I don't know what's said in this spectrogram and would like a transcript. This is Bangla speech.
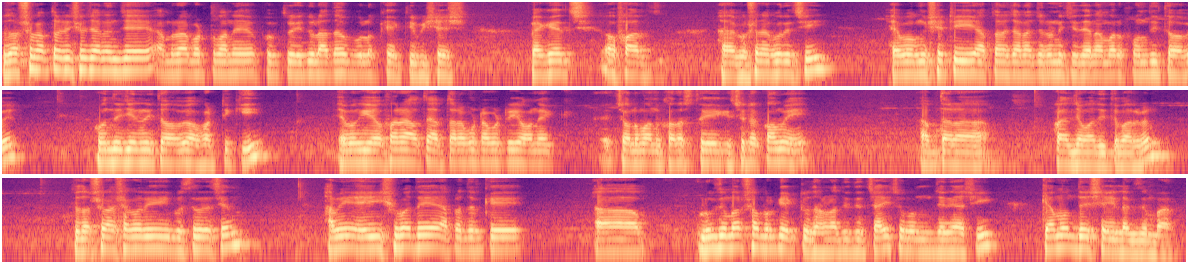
দর্শক, আপনারা নিশ্চয়ই জানেন যে আমরা বর্তমানে পবিত্র ঈদুল আজহা উপলক্ষে একটি বিশেষ প্যাকেজ অফার ঘোষণা করেছি। এবং সেটি আপনারা জানার জন্য নিচে দেন আমার ফোন দিতে হবে। ফোন দিয়ে জেনে নিতে হবে অফারটি কী। এবং এই অফারের আওতায় আপনারা মোটামুটি অনেক চলমান খরচ থেকে কিছুটা কমে আপনারা ফাইল জমা দিতে পারবেন। তো দর্শক আশা করি বুঝতে পেরেছেন। আমি এই সুবাদে আপনাদেরকে আহ, লুক্সেমবার্গ সম্পর্কে একটু ধারণা দিতে চাই। চলুন জেনে আসি কেমন দেশ এই লাক্সেমবার্গ?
